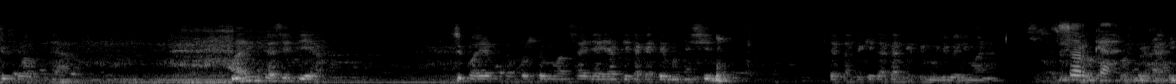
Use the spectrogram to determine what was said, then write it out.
Itu mari kita setia supaya bukan pertemuan saja yang kita ketemu di sini, tetapi kita akan ketemu juga di mana? Di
